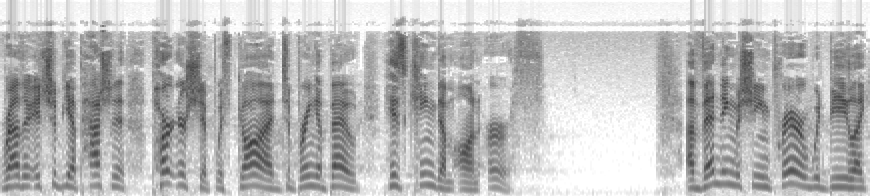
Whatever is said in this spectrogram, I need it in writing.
Rather, it should be a passionate partnership with God to bring about his kingdom on earth. A vending machine prayer would be like,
